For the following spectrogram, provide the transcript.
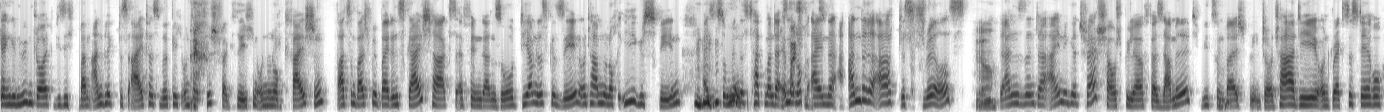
Kenne genügend Leute, die sich beim Anblick des Eiters wirklich unter Tisch verkriechen und nur noch kreischen. War zum Beispiel bei den Sky Sharks Erfindern so. Die haben das gesehen und haben nur noch I geschrien. Also zumindest hat man da immer noch eine andere Art des Thrills. Ja. Dann sind da einige Trash-Schauspieler versammelt, wie zum mhm. Beispiel George Hardy und Greg Sestero.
